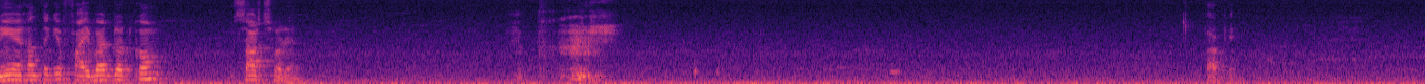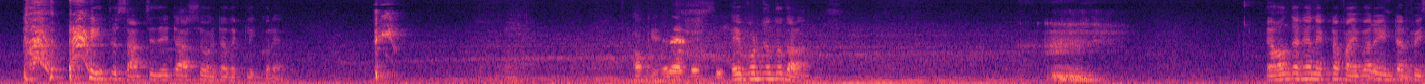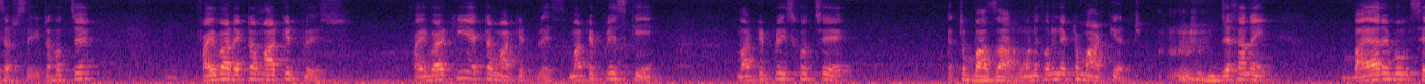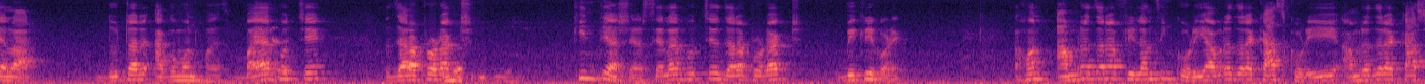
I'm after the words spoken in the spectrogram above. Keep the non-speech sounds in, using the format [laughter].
নিয়ে এখান থেকে ফাইবার ডট কম সার্চ করেন। ওকে এই তো সার্চে যেটা আছে ওইটাতে ক্লিক করেন। ওকে এই পর্যন্ত দাঁড়ান। এখন দেখেন একটা ফাইবারের ইন্টারফেস আসছে। এটা হচ্ছে ফাইবার একটা মার্কেট প্লেস ফাইবার কি? একটা মার্কেট প্লেস মার্কেট প্লেস কি? মার্কেট প্লেস হচ্ছে একটা বাজার মনে করেন একটা মার্কেট যেখানে বায়ার এবং সেলার দুটার আগমন হয়। বায়ার হচ্ছে যারা প্রোডাক্ট কিনতে আসে আর সেলার হচ্ছে যারা প্রোডাক্ট বিক্রি করে। এখন আমরা যারা ফ্রিল্যান্সিং করি আমরা যারা কাজ করি আমরা যারা কাজ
